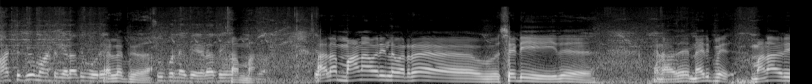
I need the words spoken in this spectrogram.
ஆட்டுக்கு மாட்டுக்கு எல்லாத்துக்கும் ஒரே எல்லாத்துக்கும் தான். சூப்பர் நெப்பி எல்லாத்துக்கும் ஆமாம் அதெல்லாம் மானாவாரியில் வர்ற செடி இது என்னது நரிப்பயிர். மானாவாரி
